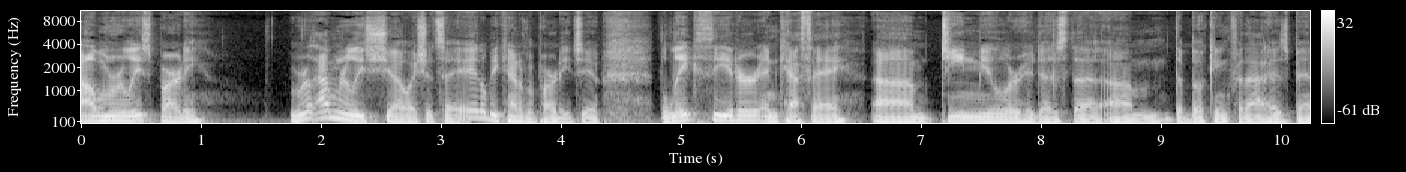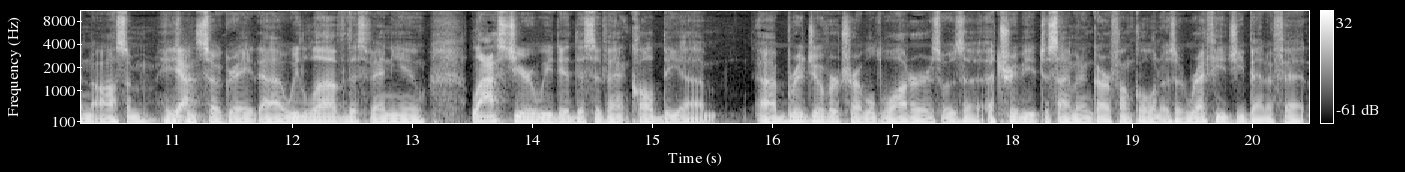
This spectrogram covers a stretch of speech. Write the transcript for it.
album release party. Re- Album release show, I should say. It'll be kind of a party too. The Lake Theater and Cafe. Um, Dean Mueller, who does the um, the booking for that, has been awesome. He's Yeah. been so great. Uh, we love this venue. Last year we did this event called the um, uh, Bridge Over Troubled Waters. It was a, a tribute to Simon and Garfunkel, and it was a refugee benefit.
